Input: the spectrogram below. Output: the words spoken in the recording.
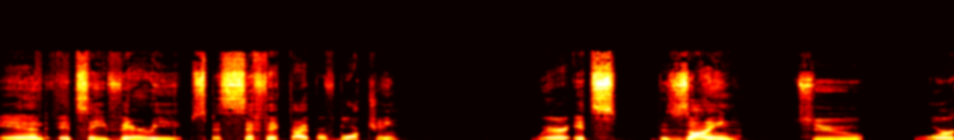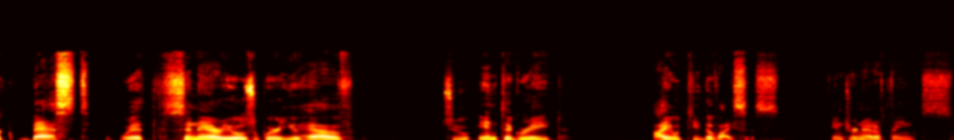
and it's a very specific type of blockchain where it's designed to work best with scenarios where you have to integrate IoT devices, Internet of Things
